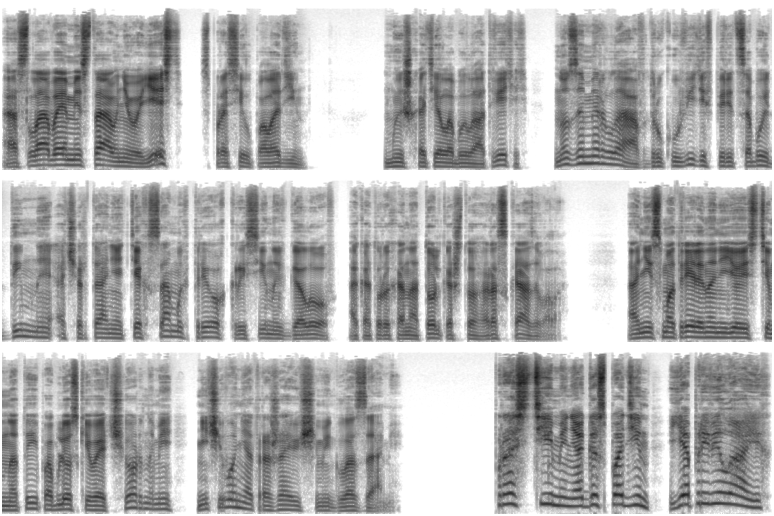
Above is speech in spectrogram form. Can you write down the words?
«А слабые места у него есть?» — спросил паладин. Мышь хотела было ответить, но замерла, вдруг увидев перед собой дымные очертания тех самых трех крысиных голов, о которых она только что рассказывала. Они смотрели на нее из темноты, поблескивая черными, ничего не отражающими глазами. «Прости меня, господин, я привела их.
